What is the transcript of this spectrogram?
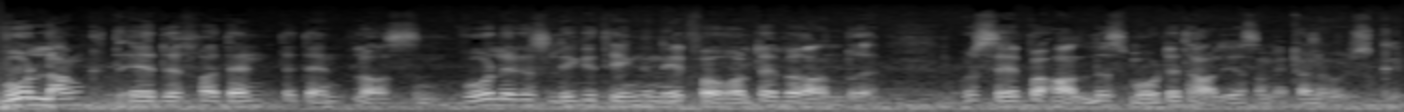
Hvor langt er det fra den til den plassen? Hvorledes ligger tingene i forhold til hverandre? Og se på alle små detaljer som jeg kan huske.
